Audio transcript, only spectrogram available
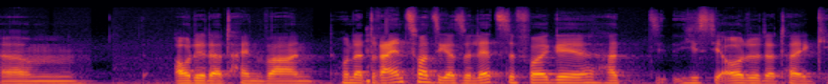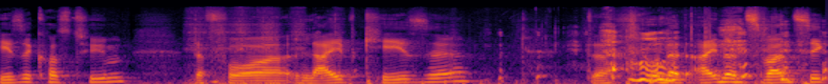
ähm, Audiodateien waren. 123, also letzte Folge hat, hieß die Audiodatei Käsekostüm, davor Leibkäse, da 121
